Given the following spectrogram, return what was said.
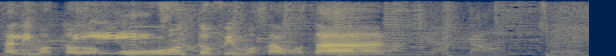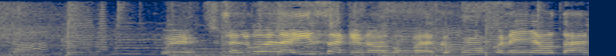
Salimos todos Sí. juntos, fuimos a votar. Uy, Saludo a la Isa que, nos que fuimos con ella a votar.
